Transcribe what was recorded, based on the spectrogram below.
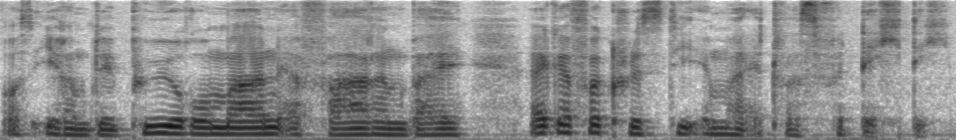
aus ihrem Debütroman erfahren, bei Agatha Christie immer etwas verdächtig.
